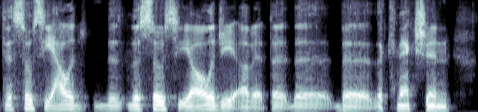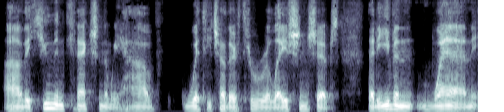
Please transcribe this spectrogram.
the sociology the, the sociology of it the the the the connection uh, the human connection that we have with each other through relationships that even when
